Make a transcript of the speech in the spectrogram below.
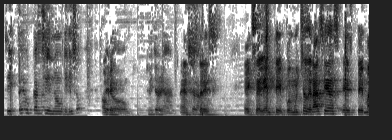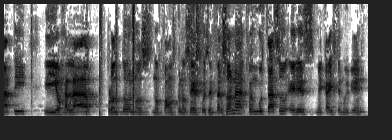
sí, Facebook casi no utilizo, pero Twitter ya. En sus Instagram. tres. Excelente. Pues muchas gracias, este Mati, y ojalá pronto nos, nos podamos conocer pues en persona. Fue un gustazo, eres, me caíste muy bien.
